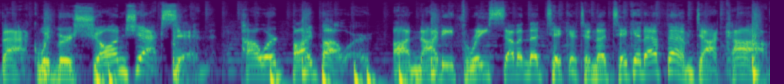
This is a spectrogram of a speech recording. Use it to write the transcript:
Back with Vershawn Jackson, powered by Bauer on 93.7 The Ticket and theticketfm.com.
